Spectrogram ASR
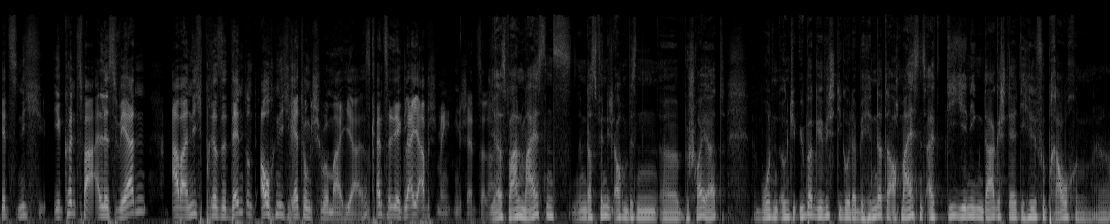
jetzt nicht, ihr könnt zwar alles werden, aber nicht Präsident und auch nicht Rettungsschwimmer hier. Das kannst du dir gleich abschminken, Schätzelein. Ja, es waren meistens, das finde ich auch ein bisschen äh, bescheuert, wurden irgendwie Übergewichtige oder Behinderte auch meistens als diejenigen dargestellt, die Hilfe brauchen.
